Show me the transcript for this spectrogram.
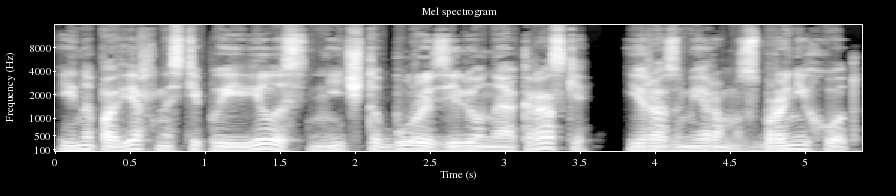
и на поверхности появилось нечто буро-зеленой окраски и размером с бронеход.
